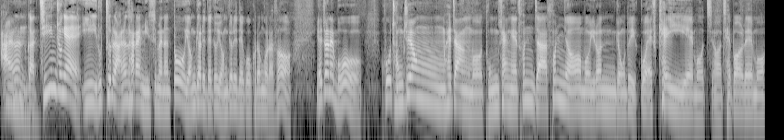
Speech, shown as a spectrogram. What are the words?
아는 그러니까 지인 중에 이 루트를 아는 사람이 있으면은 또 연결이 되고 연결이 되고 그런 거라서 예전에 뭐 고 정주영 회장 뭐 동생의 손자 손녀 뭐 이런 경우도 있고 SK의 뭐저 재벌의 뭐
